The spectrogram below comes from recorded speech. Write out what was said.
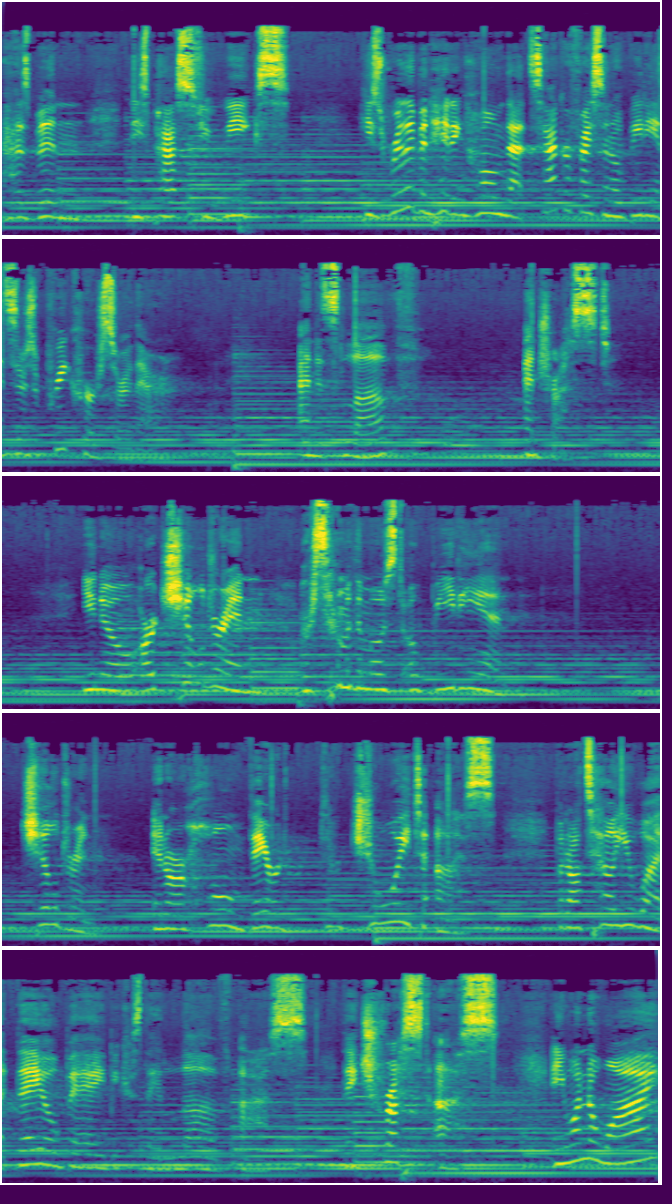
has been these past few weeks he's really been hitting home that sacrifice and obedience there's a precursor there. And it's love and trust. You know our children are some of the most obedient children in our home. They are they're joy to us. But i'll tell you what they obey because they love us. They trust us. And you want to know why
